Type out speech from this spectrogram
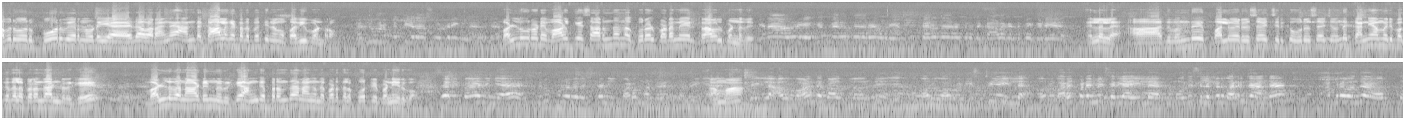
அவர் ஒரு போர் வீரனுடைய இதாக வராங்க. அந்த காலகட்டத்தை பற்றி நம்ம பதிவு பண்ணுறோம் வள்ளுவரை பத்தி ஏதாவது சொல்றீங்களா அதுல வள்ளுவருடைய வாழ்க்கை சார்ந்து அந்த குறள் படமே ட்ராவல் பண்ணுது. இல்லை இல்லை. அது வந்து பல்வேறு ரிசர்ச் இருக்குது ஒரு ரிசர்ச் வந்து கன்னியாகுமரி பக்கத்தில் பிறந்தான்னு இருக்குது வள்ளுவ நாடுன்னு இருக்குது அங்கே பிறந்தா நாங்கள் இந்த படத்தில் போர்ட்ரேட் பண்ணியிருக்கோம். சரி இப்போ நீங்க திருக்குறளை வச்சு தான் படம் பண்றேன்னு சொல்றீங்க. ஆமா. சரி, இல்ல அவர் வாழ்ந்த காலத்துல வந்து அவர் அவரோட ஹிஸ்டரியே இல்ல. அவர் வரைபடமே சரியா இல்ல சில பேர் வரைஞ்சாங்க. அப்புறம் வந்து அவருக்கு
